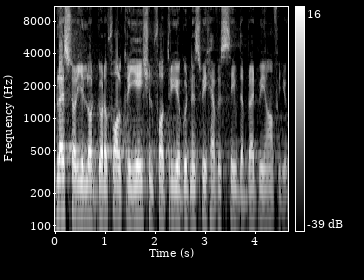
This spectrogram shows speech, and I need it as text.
Blessed are you, Lord God of all creation, for through your goodness we have received the bread we offer you.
